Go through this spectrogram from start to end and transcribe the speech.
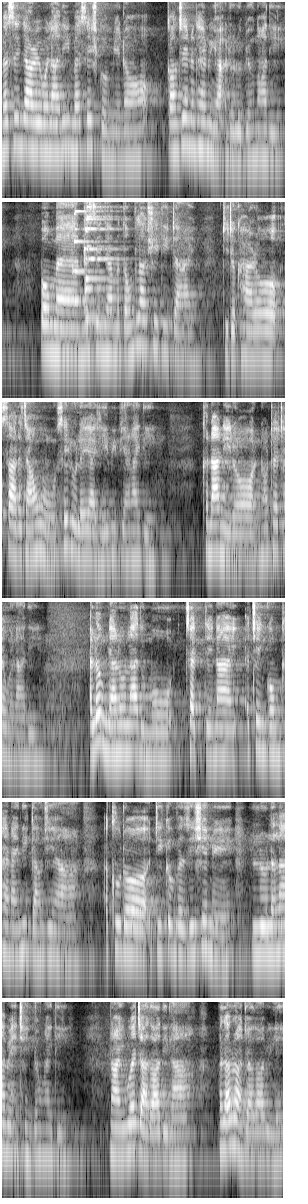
Messenger တွေဝင်လာသည့် message ကိုမြင်တော့ကောင်းချင်းနှခမ်းတွေကအလိုလိုပြုံးသွားသည်ပုံမှန် Messenger မသုံးသလောက်ရှိသည့်တိုင်ဒီတစ်ခါတော့စာတစ်ကြောင်းကိုစိတ်လိုလဲရရေးပြီးပြန်လိုက်သည်ခဏနေတော့နောက်ထပ်ထပ်ဝင်လာသည်အလုတ်များလုံးလာသူမို့ချက်တင်နိုင်အချိန်ကုန်မခံနိုင်သည့်ကောင်းခြင်းဟာအခုတော့ဒီ conversation တွင်လူလလပင်အချိန်ပြုံးလိုက်သည် နိုင်ဝဲကြာသွားသည်လားဘယ်လောက်တောင်ကြာသွားပြီလဲ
